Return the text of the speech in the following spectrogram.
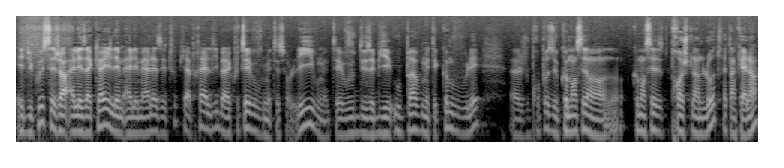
Et du coup c'est genre elle les accueille elle les, met à l'aise et tout puis après elle dit bah écoutez vous vous mettez sur le lit vous mettez vous déshabillez ou pas vous mettez comme vous voulez. Euh, je vous propose de commencer dans- commencer proche l'un de l'autre faites un câlin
